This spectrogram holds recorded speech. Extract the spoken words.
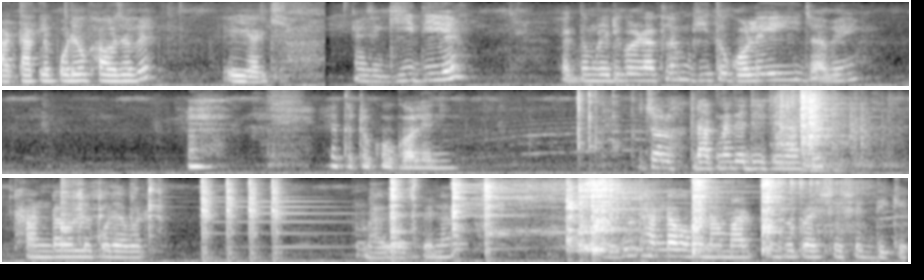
আর থাকলে পরেও খাওয়া যাবে, এই আর কি। এই যে ঘি দিয়ে একদম রেডি করে রাখলাম। ঘি তো গলেই যাবে। এতটুকু গলেনি। তো চলো, ঢাকনা দিয়ে ঢেকে রাখি। ঠান্ডা হলে পরে আবার ভালো আসবে না। ঠান্ডা হবে না আমার পুজো প্রায় শেষের দিকে।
